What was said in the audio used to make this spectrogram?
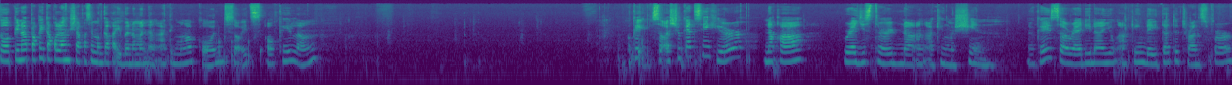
So, pinapakita ko lang siya kasi magkakaiba naman ang ating mga code. So, it's okay lang. Okay, so as you can see here, naka-registered na ang aking machine. Okay, so ready na yung aking data to transfer.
